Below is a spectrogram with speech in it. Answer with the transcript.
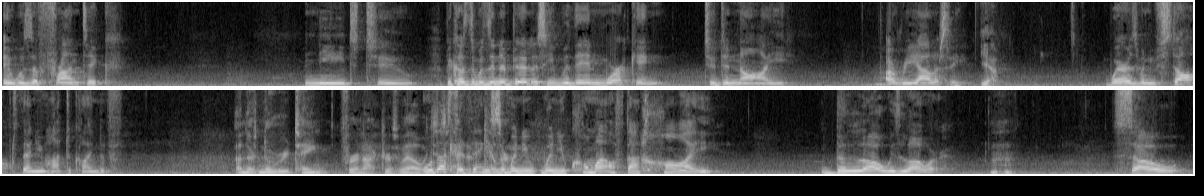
it was a frantic need to, because there was an ability within working to deny a reality. yeah. Whereas when you stopped, then you had to kind of And there's no routine for an actor as well. Which well, that's the thing. So when you when you come off that high, the low is lower. Mm-hmm. So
